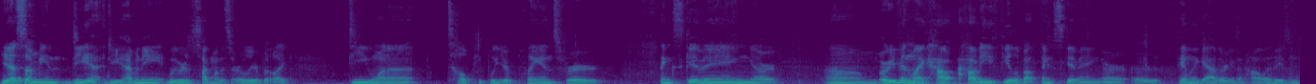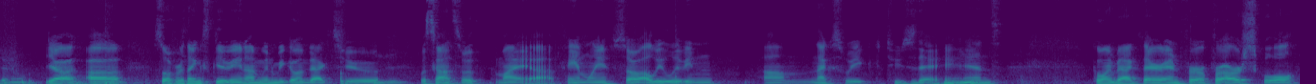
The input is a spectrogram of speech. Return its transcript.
Yes, I mean, do you do you have any? We were just talking about this earlier, but like, do you want to tell people your plans for Thanksgiving, or um, or even like how how do you feel about Thanksgiving or, or family gatherings and holidays in general? Yeah. Uh, so for Thanksgiving, I'm going to be going back to Mm-hmm. Wisconsin with my uh, family. So I'll be leaving um, next week, Tuesday, Mhm. and going back there. And for for our school,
